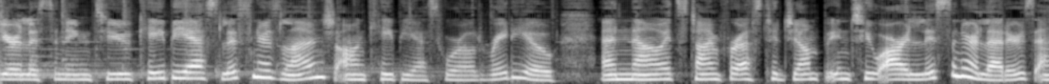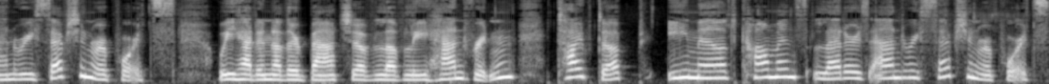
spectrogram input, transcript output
You're listening to KBS Listeners Lounge on KBS World Radio. And now it's time for us to jump into our listener letters and reception reports. We had another batch of lovely handwritten, typed up, emailed comments, letters, and reception reports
